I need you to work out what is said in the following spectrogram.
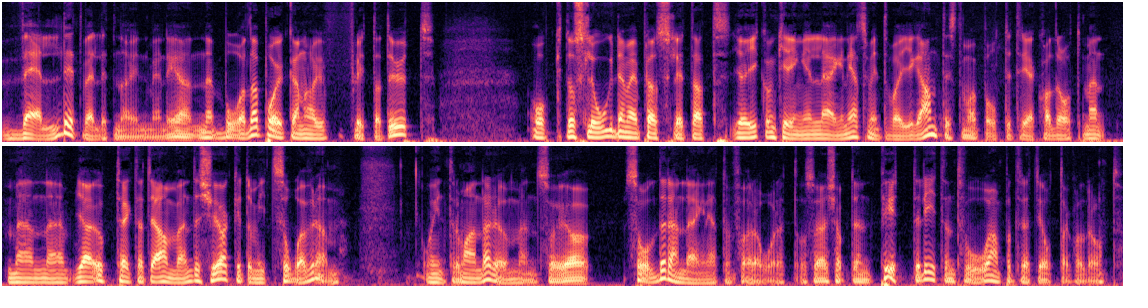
väldigt, väldigt nöjd med. Det är när båda pojkarna har ju flyttat ut och då slog det mig plötsligt att jag gick omkring i en lägenhet som inte var gigantisk, den var på 83 kvadrat. Men, men eh, jag upptäckte att jag använde köket och mitt sovrum och inte de andra rummen. Så jag sålde den lägenheten förra året och så har jag köpt en pytteliten tvåa på 38 kvadrat.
